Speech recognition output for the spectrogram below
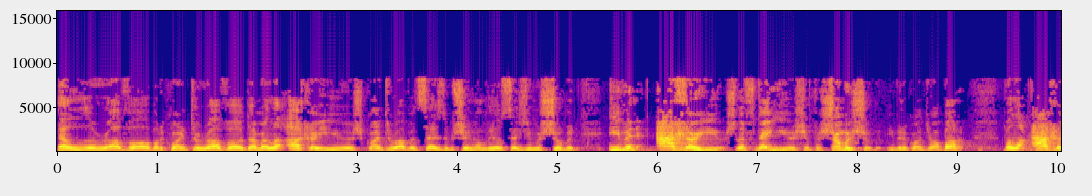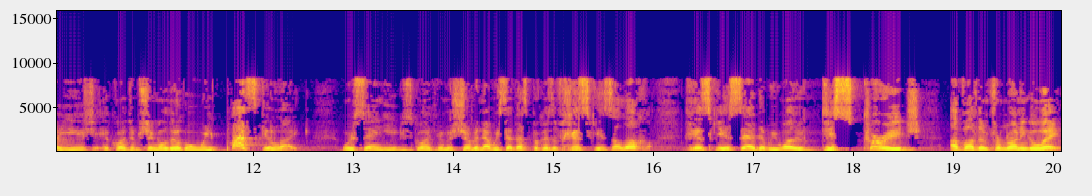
El Rava, but according to Rava, Damar La'achar Yush, according to Rava, it says, the B'Shem Gamliel says you meshubed. Even Achar Yush, Lifnei Yush, for sure meshubed, even according to Rabbanim. But La'achar Yush, according to B'Shem Gamliel, who we paskin like, we're saying he's going to be Meshubah. Now we said that's because of Chizkiya's halacha. Chizkiya said that we want to discourage Avadim from running away.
